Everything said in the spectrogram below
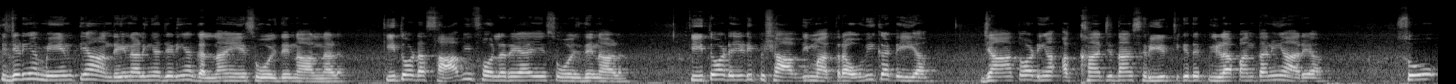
ਤੇ ਜਿਹੜੀਆਂ ਮੇਨ ਧਿਆਨ ਦੇਣ ਵਾਲੀਆਂ ਜਿਹੜੀਆਂ ਗੱਲਾਂ ਇਹ ਸੋਚ ਦੇ ਨਾਲ ਨਾਲ, ਕੀ ਤੁਹਾਡਾ ਸਾਹ ਵੀ ਫੁੱਲ ਰਿਹਾ ਇਹ ਸੋਚ ਦੇ ਨਾਲ? ਕੀ ਤੁਹਾਡੇ ਜਿਹੜੀ ਪਿਸ਼ਾਬ ਦੀ ਮਾਤਰਾ ਉਹ ਵੀ ਘਟੀ ਆ? ਜਾਂ ਤੁਹਾਡੀਆਂ ਅੱਖਾਂ 'ਚ ਤਾਂ ਸਰੀਰ 'ਚ ਕਿਤੇ ਪੀਲਾਪਨ ਤਾਂ ਨਹੀਂ ਆ ਰਿਹਾ? ਸੋ,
